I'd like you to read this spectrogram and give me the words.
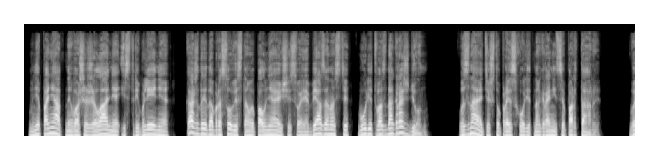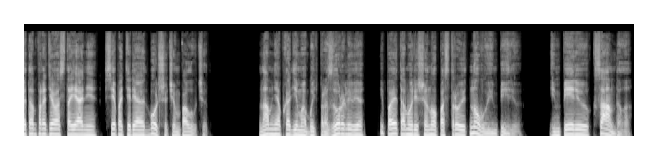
«Мне понятны ваши желания и стремления. Каждый добросовестно выполняющий свои обязанности будет вознагражден. Вы знаете, что происходит на границе Портары. В этом противостоянии все потеряют больше, чем получат. Нам необходимо быть прозорливее, и поэтому решено построить новую империю. Империю Ксандала.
